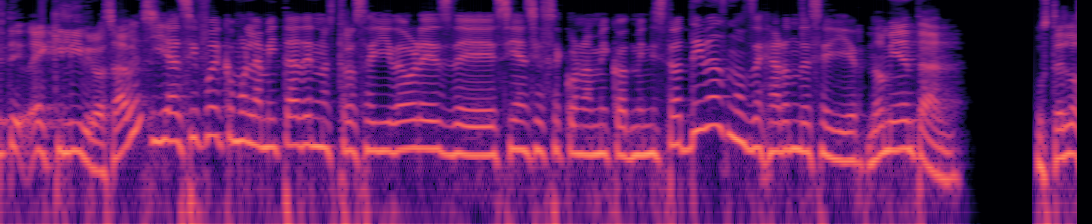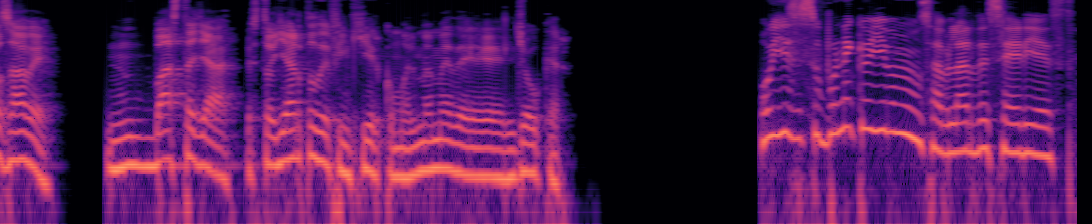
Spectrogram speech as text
50, equilibrio, ¿sabes? Y así fue como la mitad de nuestros seguidores de ciencias económico-administrativas nos dejaron de seguir. No mientan. Usted lo sabe. Mm, Basta ya. Estoy harto de fingir, como el meme del Joker. Oye, se supone que hoy íbamos a hablar de series,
